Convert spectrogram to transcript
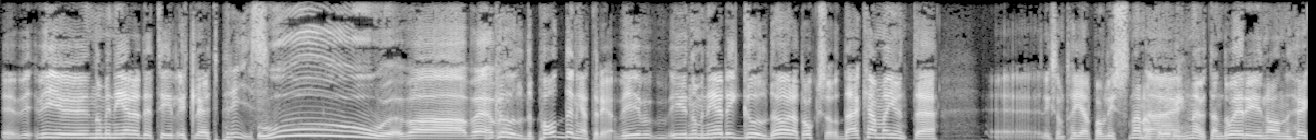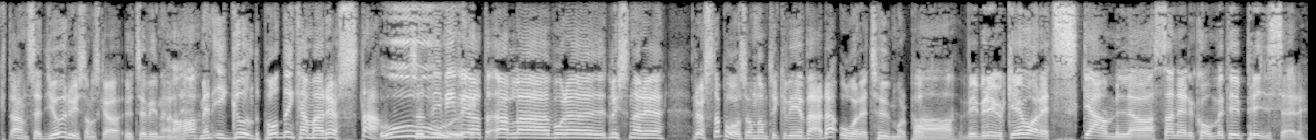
Eh, Vi, vi är ju nominerade till ytterligare ett pris. Ooh, vad... vad vad- Guldpodden heter det. Vi är ju nominerade i Guldörat också. Där kan man ju inte liksom ta hjälp av lyssnarna för att Nej. vinna, utan då är det ju någon högt ansedd jury som ska utse vinnaren. Men i Guldpodden kan man rösta. Ooh. Så vi vill ju att alla våra lyssnare röstar på oss om de tycker vi är värda årets humorpodd. Ja, vi brukar ju vara rätt skamlösa när det kommer till priser.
